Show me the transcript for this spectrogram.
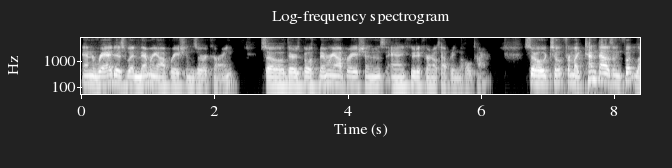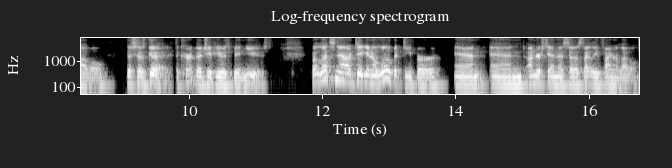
and red is when memory operations are occurring. So there's both memory operations and CUDA kernels happening the whole time. So to, from like 10,000 foot level, this is good. The current the GPU is being used. But let's now dig in a little bit deeper and, and understand this at a slightly finer level.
